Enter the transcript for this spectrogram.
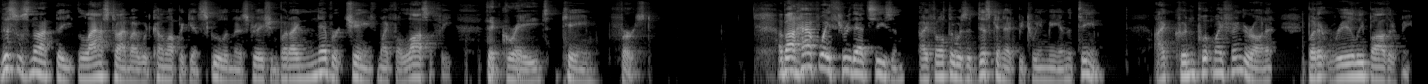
This was not the last time I would come up against school administration, but I never changed my philosophy that grades came first. About halfway through that season, I felt there was a disconnect between me and the team. I couldn't put my finger on it, but it really bothered me.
